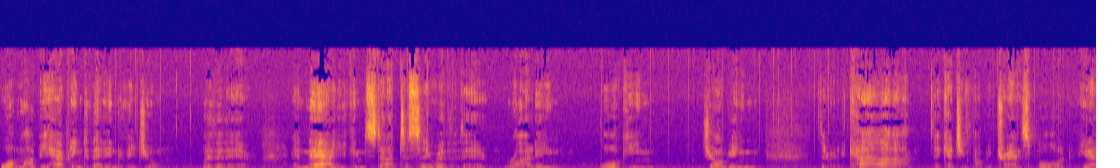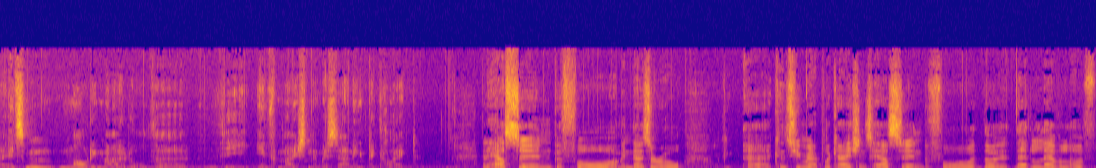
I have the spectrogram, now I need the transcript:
what might be happening to that individual, whether they're and now you can start to see whether they're riding, walking, jogging, they're in a car, they're catching public transport. You know, it's multimodal. The the information that we're starting to collect. And how soon before? I mean, those are all uh, consumer applications. How soon before the, that level of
